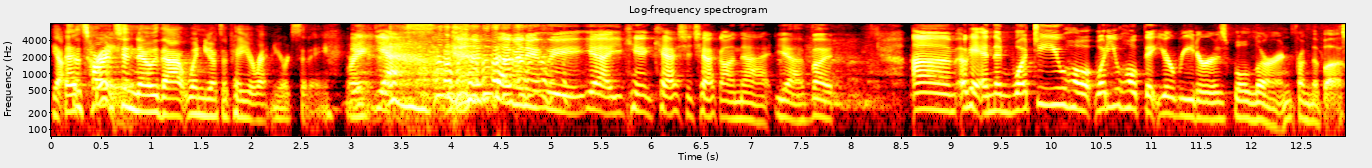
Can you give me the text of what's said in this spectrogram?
Yes. that's it's hard great. to know that when you have to pay your rent in New York City, right? Yes, definitely. Yeah, you can't cash a check on that. Yeah, but um, okay. And then, what do you hope? What do you hope that your readers will learn from the book?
